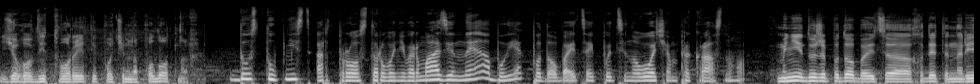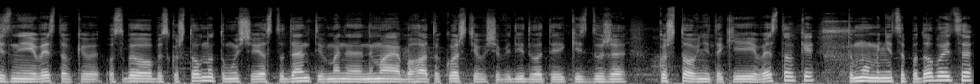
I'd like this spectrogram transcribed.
його відтворити потім на полотнах. Доступність арт-простору в універмазі неабияк подобається й поціновувачам прекрасного. Мені дуже подобається ходити на різні виставки, особливо безкоштовно, тому що я студент і в мене немає багато коштів, щоб відвідувати якісь дуже коштовні такі виставки. Тому мені це подобається.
